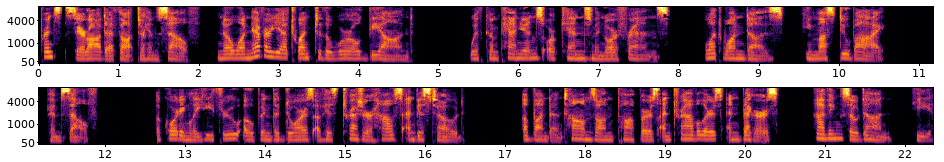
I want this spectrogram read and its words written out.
Prince Sarada thought to himself, no one ever yet went to the world beyond. With companions or kinsmen or friends. What one does, he must do by himself. Accordingly he threw open the doors of his treasure house and bestowed abundant alms on paupers and travelers and beggars. Having so done, he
